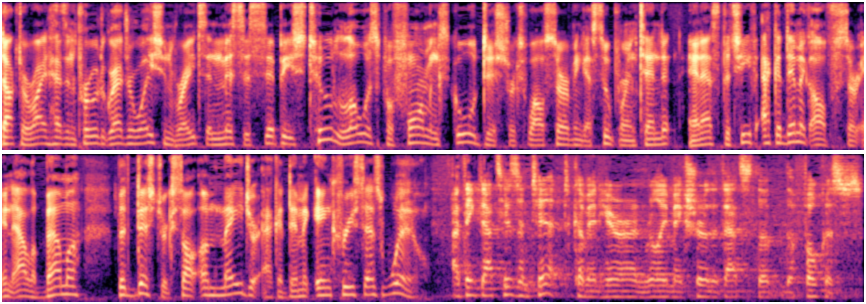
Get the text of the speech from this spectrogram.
Dr. Wright has improved graduation rates in Mississippi's two lowest performing school districts while serving as superintendent. And as the chief academic officer in Alabama, the district saw a major academic increase as well. I think that's his intent to come in here and really make sure that that's the, the focus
